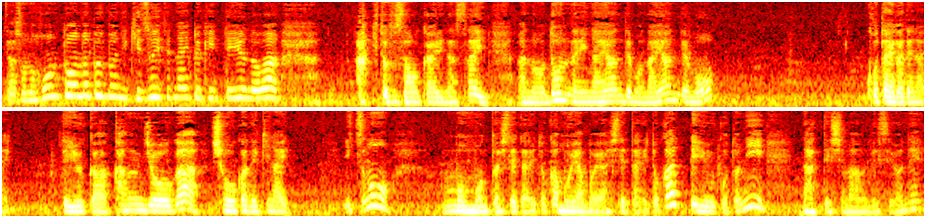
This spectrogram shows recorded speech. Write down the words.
だからその本当の部分に気づいてない時っていうのは「あ人とさんお帰りなさい」あのどんなに悩んでも悩んでも答えが出ないっていうか感情が消化できないいつも悶々としてたりとかモヤモヤしてたりとかっていうことになってしまうんですよね。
